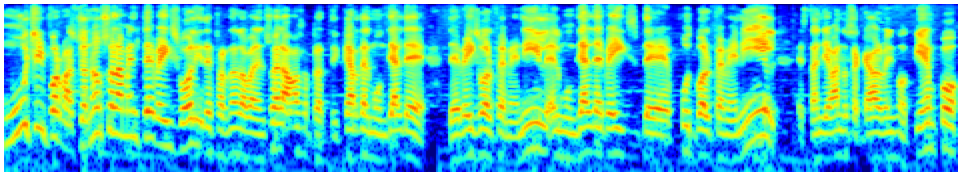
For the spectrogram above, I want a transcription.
mucha información, no solamente de béisbol y de Fernando Valenzuela, vamos a platicar del Mundial de, Béisbol Femenil, el Mundial de, Fútbol Femenil, están llevándose a cabo al mismo tiempo,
